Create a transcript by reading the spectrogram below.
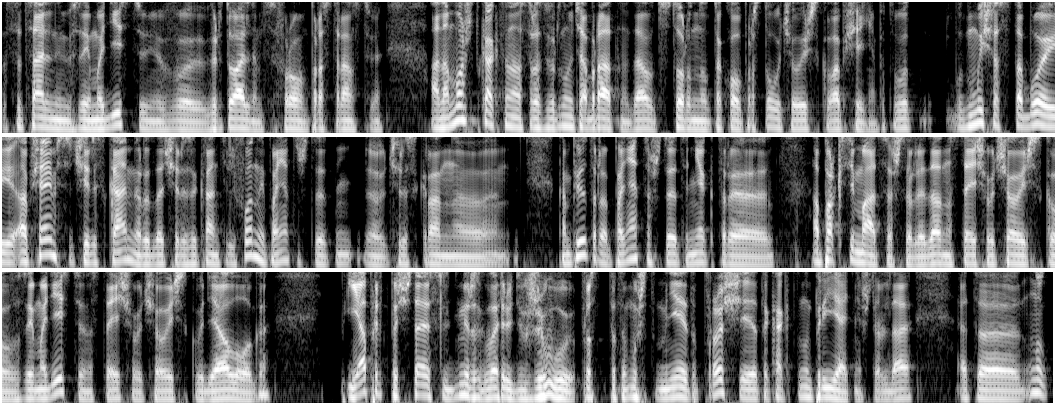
социальными взаимодействиями в виртуальном цифровом пространстве, она может как-то нас развернуть обратно, да, вот в сторону такого простого человеческого общения? Вот, вот мы сейчас с тобой общаемся через камеру, да, через экран телефона, и понятно, что это через экран компьютера, понятно, что это некоторая аппроксимация, что ли, да, настоящего человеческого взаимодействия, настоящего человеческого диалога я предпочитаю с людьми разговаривать вживую, просто потому что мне это проще, это как-то, ну, приятнее, что ли, да. Это, ну,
